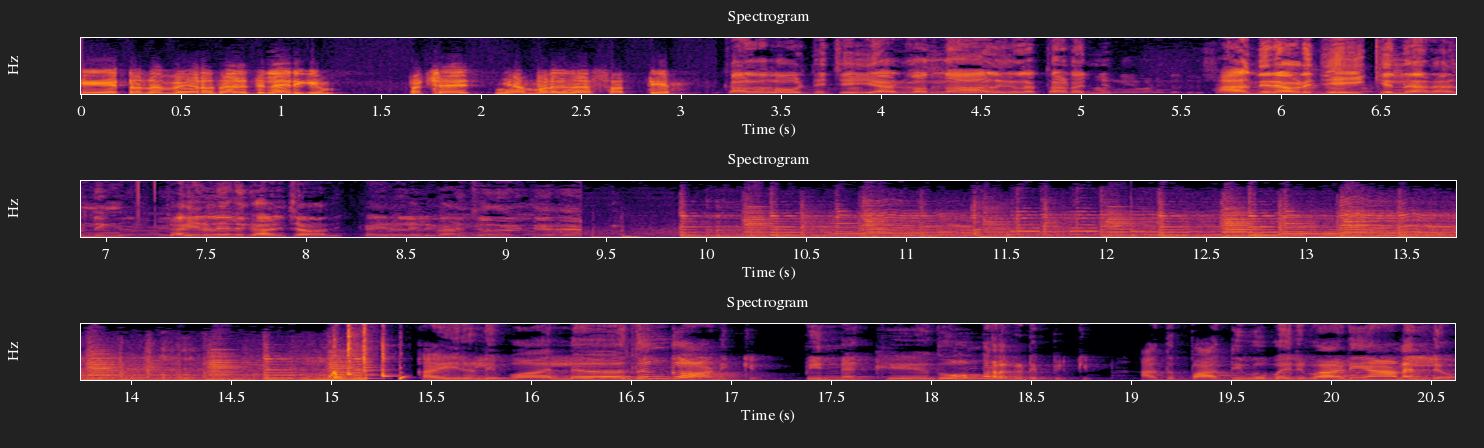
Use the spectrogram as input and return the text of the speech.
കേട്ടത് വേറെ തരത്തിലായിരിക്കും. പക്ഷെ ഞാൻ പറയുന്ന സത്യം. കള്ളവോട്ട് ചെയ്യാൻ വന്ന ആളുകളെ തടഞ്ഞു. അതിന് അവിടെ ജയിക്കുന്നതാണ്. കൈരളിയിൽ കാണിച്ചാൽ മതി. കൈരളിയിൽ കാണിച്ചാൽ മതി. കൈരളി പലതും കാണിക്കും. പിന്നെ ഖേദവും പ്രകടിപ്പിക്കും. അത് പതിവ് പരിപാടിയാണല്ലോ.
